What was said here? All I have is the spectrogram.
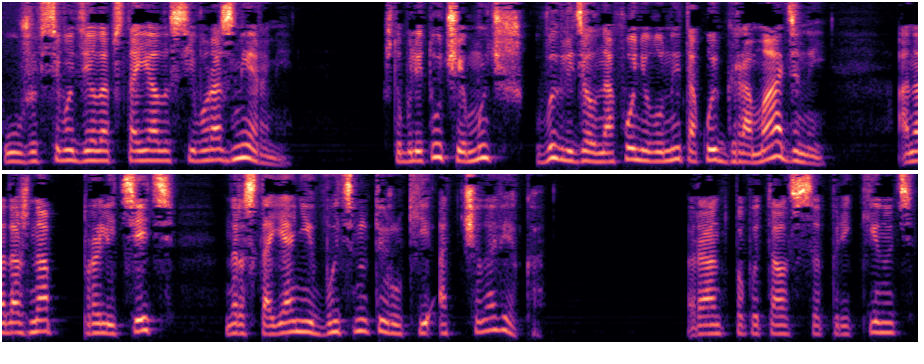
Хуже всего дело обстояло с его размерами. Чтобы летучая мышь выглядела на фоне луны такой громадиной, она должна пролететь на расстоянии вытянутой руки от человека. Ранд попытался прикинуть,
